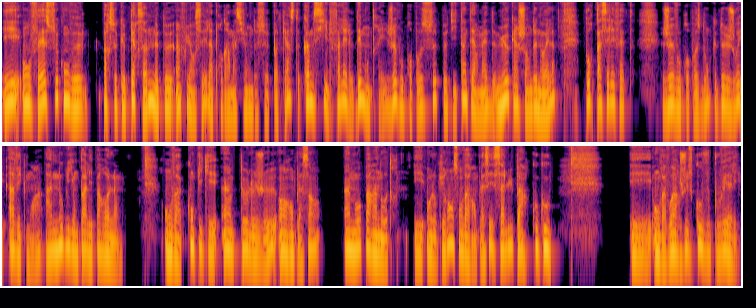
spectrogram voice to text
et on fait ce qu'on veut. Parce que personne ne peut influencer la programmation de ce podcast, comme s'il fallait le démontrer, je vous propose ce petit intermède mieux qu'un chant de Noël pour passer les fêtes. Je vous propose donc de jouer avec moi à N'oublions pas les paroles. On va compliquer un peu le jeu en remplaçant un mot par un autre. Et en l'occurrence, on va remplacer salut par coucou. Et on va voir jusqu'où vous pouvez aller.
